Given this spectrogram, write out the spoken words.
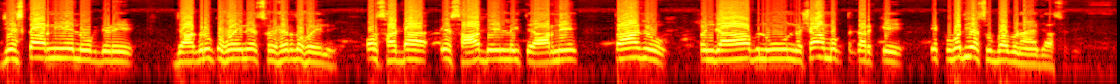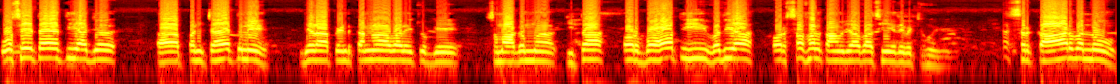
ਜਿਸ ਕਾਰਨ ਹੀ ਇਹ ਲੋਕ ਜਿਹੜੇ ਜਾਗਰੂਕ ਹੋਏ ਨੇ, ਸੁਹਿਰਦ ਹੋਏ ਨੇ ਔਰ ਸਾਡਾ ਇਹ ਸਾਥ ਦੇਣ ਲਈ ਤਿਆਰ ਨੇ, ਤਾਂ ਜੋ ਪੰਜਾਬ ਨੂੰ ਨਸ਼ਾ ਮੁਕਤ ਕਰਕੇ ਇੱਕ ਵਧੀਆ ਸੂਬਾ ਬਣਾਇਆ ਜਾ ਸਕੇ। ਉਸੇ ਤਹਿਤ ਹੀ ਅੱਜ ਪੰਚਾਇਤ ਨੇ ਜਿਹੜਾ ਪਿੰਡ ਕੰਨਣਾ ਵਾਲੇ ਝੁੱਗੇ ਸਮਾਗਮ ਕੀਤਾ ਔਰ ਬਹੁਤ ਹੀ ਵਧੀਆ ਔਰ ਸਫਲ ਕਾਮਯਾਬ ਅਸੀਂ ਇਹਦੇ ਵਿੱਚ ਹੋਏ ਹਾਂ। ਸਰਕਾਰ ਵੱਲੋਂ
